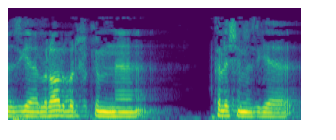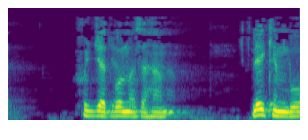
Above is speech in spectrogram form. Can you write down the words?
bizga biror bir hukmni qilishimizga hujjat bo'lmasa ham. Lekin bu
